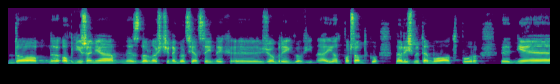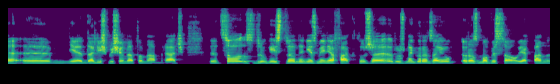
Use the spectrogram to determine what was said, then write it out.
do e, obniżenia zdolności negocjacyjnych e, Ziobry i Gowina. I od początku daliśmy temu odpór, e, nie, nie daliśmy się na to nabrać, co z drugiej strony nie zmienia faktu, że różnego rodzaju rozmowy są. Jak pan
